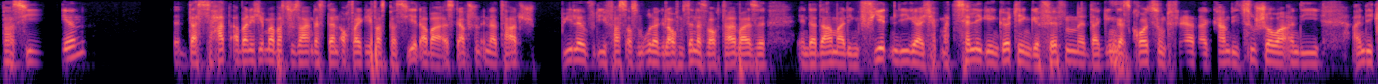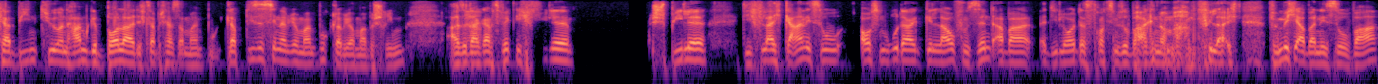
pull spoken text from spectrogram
passieren. Das hat aber nicht immer was zu sagen, dass dann auch wirklich was passiert, aber es gab schon in der Tat Spiele, die fast aus dem Ruder gelaufen sind. Das war auch teilweise in der damaligen vierten Liga. Ich habe mal Zelle gegen Göttingen gepfiffen. Da ging das Kreuz und Pferd. Da kamen die Zuschauer an die, an die Kabinentür und haben gebollert. Ich glaube, ich habe es auch mein Buch, ich glaube, diese Szene habe ich auch in meinem Buch, glaube ich, auch mal beschrieben. Also ja. da gab es wirklich viele Spiele, die vielleicht gar nicht so aus dem Ruder gelaufen sind, aber die Leute es trotzdem so wahrgenommen haben, vielleicht für mich aber nicht so war.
